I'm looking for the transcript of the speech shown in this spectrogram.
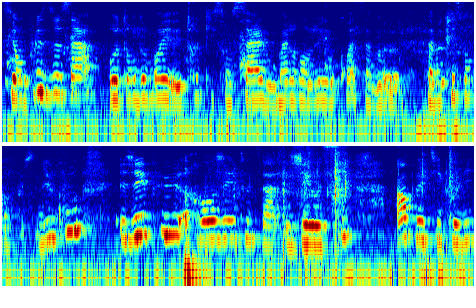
si en plus de ça, autour de moi il y a des trucs qui sont sales ou mal rangés ou quoi, ça me, ça me crispe encore plus. Du coup, j'ai pu ranger tout ça. J'ai aussi un petit colis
